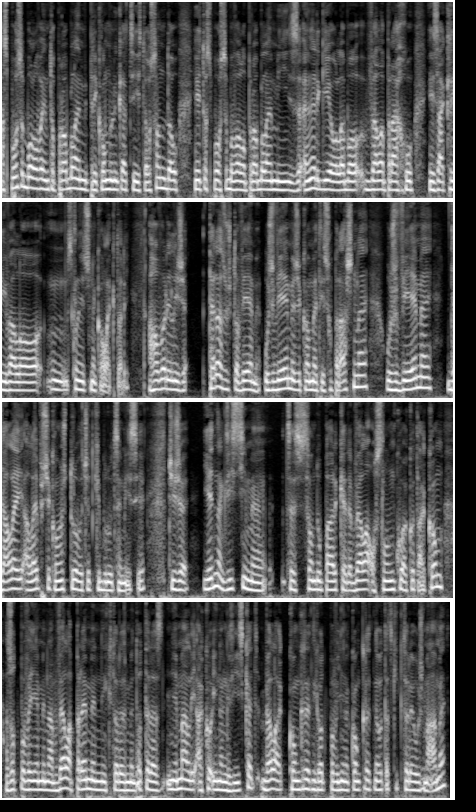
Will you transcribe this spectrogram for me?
a spôsobovalo im to problémy pri komunikácii s tou sondou, jej to spôsobovalo problémy s energiou, lebo veľa prachu jej zakrývalo mm, slnečné kolektory. A hovorili, že teraz už to vieme. Už vieme, že kométy sú prašné, už vieme ďalej a lepšie konštruovať všetky budúce misie. Čiže jednak zistíme cez sondu Parker veľa o Slnku ako takom a zodpovedieme na veľa premenných, ktoré sme doteraz nemali ako inak získať, veľa konkrétnych odpovedí na konkrétne otázky, ktoré už máme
